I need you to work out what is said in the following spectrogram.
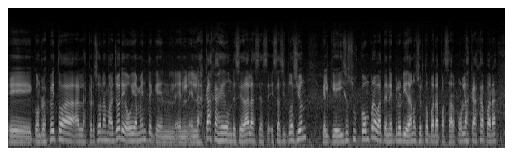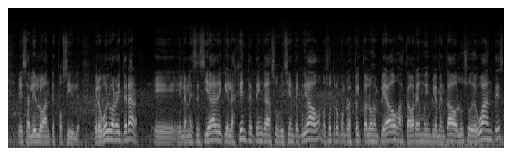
Eh, con respecto a, las personas mayores, obviamente que en, las cajas es donde se da esa situación, que el que hizo sus compras va a tener prioridad, ¿no es cierto?, para pasar por las cajas para eh, salir lo antes posible. Pero vuelvo a reiterar, eh, la necesidad de que la gente tenga suficiente cuidado. Nosotros con respecto a los empleados hasta ahora hemos implementado el uso de guantes,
